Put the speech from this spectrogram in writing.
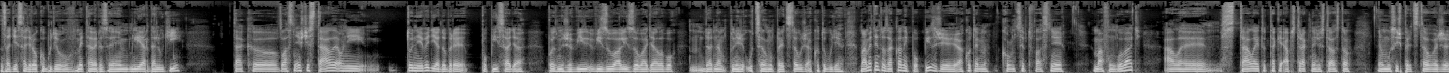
za 10 rokov bude v metaverze miliarda ľudí, tak vlastne ešte stále oni to nevedia dobre popísať a povedzme, že vizualizovať alebo dať nám úplne že ucelnú predstavu, že ako to bude. Máme tento základný popis, že ako ten koncept vlastne má fungovať, ale stále je to také abstraktné, že stále to musíš predstavovať, že,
